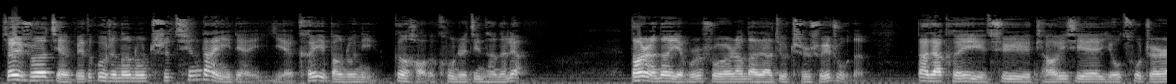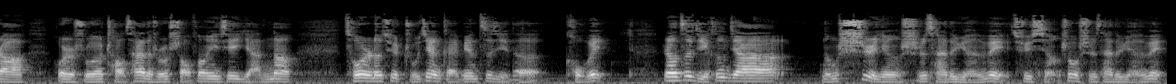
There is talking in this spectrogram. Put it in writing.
所以说，减肥的过程当中吃清淡一点，也可以帮助你更好的控制进餐的量。当然呢，也不是说让大家就吃水煮的，大家可以去调一些油醋汁儿啊，或者说炒菜的时候少放一些盐呐。从而呢，去逐渐改变自己的口味，让自己更加能适应食材的原味，去享受食材的原味。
